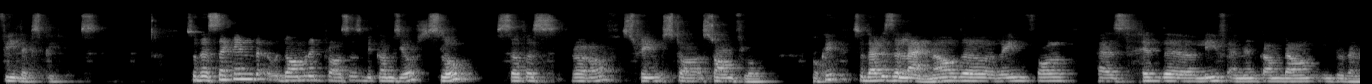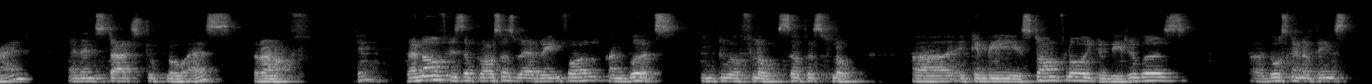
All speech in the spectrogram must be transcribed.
field experience. So the second dominant process becomes your slope, surface runoff, stream, storm flow. Okay, so that is the land. Now the rainfall has hit the leaf and then come down into the land and then starts to flow as runoff. Okay, runoff is the process where rainfall converts into a flow, surface flow. Uh, it can be storm flow, it can be rivers, uh, those kind of things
